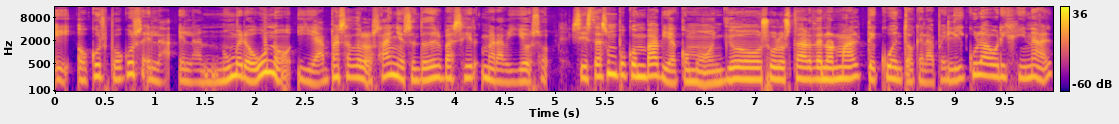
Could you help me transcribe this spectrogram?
y Ocus Pocus en la, en la número uno y han pasado los años, entonces va a ser maravilloso. Si estás un poco en babia, como yo suelo estar de normal, te cuento que la película original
